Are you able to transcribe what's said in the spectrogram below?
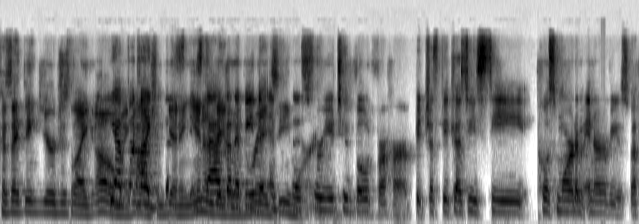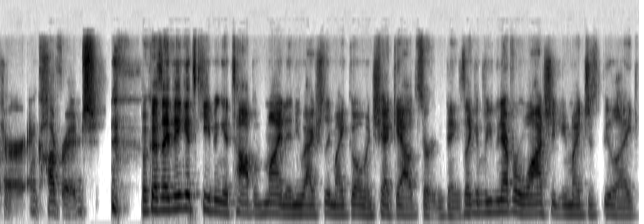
because I think you're just like, oh yeah, my but gosh, like, I'm getting is that going to be Ray the impetus for you to vote for her? But just because you see postmortem interviews with her and coverage. Because I think it's keeping it top of mind, and you actually might go and check out certain things. Like if you've never watched it, you might just be like,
